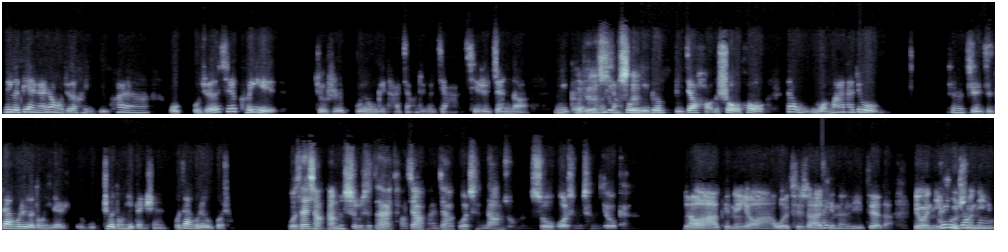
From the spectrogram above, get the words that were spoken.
那个店员让我觉得很愉快啊，我我觉得其实可以，就是不用给他讲这个价。其实真的，你可我觉得能是不是享受一个比较好的售后，但我妈她就真的只只在乎这个东西的这个东西本身，不在乎这个过程。我在想，他们是不是在讨价还价过程当中能收获什么成就感？有啊，肯定有啊，我其实还挺能理解的，因为你不是说你吗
